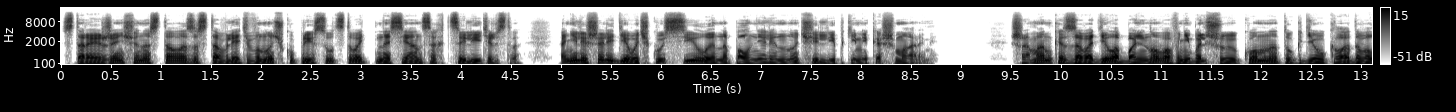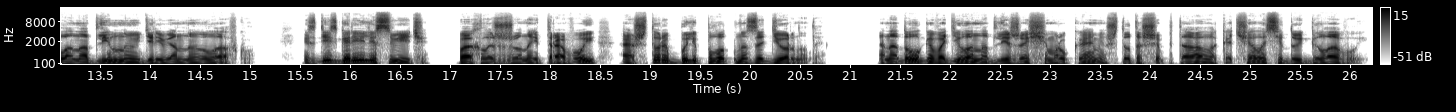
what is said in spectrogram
Старая женщина стала заставлять внучку присутствовать на сеансах целительства. Они лишали девочку силы, наполняли ночи липкими кошмарами. Шаманка заводила больного в небольшую комнату, где укладывала на длинную деревянную лавку. Здесь горели свечи, пахло сжженной травой, а шторы были плотно задернуты. Она долго водила над лежащим руками, что-то шептала, качала седой головой.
